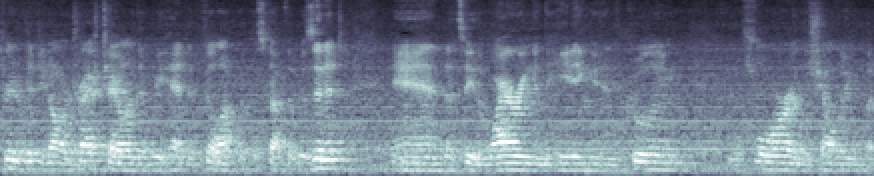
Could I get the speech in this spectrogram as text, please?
three hundred and fifty dollar trash trailer that we had to fill up with the stuff that was in it. And let's see, the wiring and the heating and the cooling and the floor and the shelving, but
